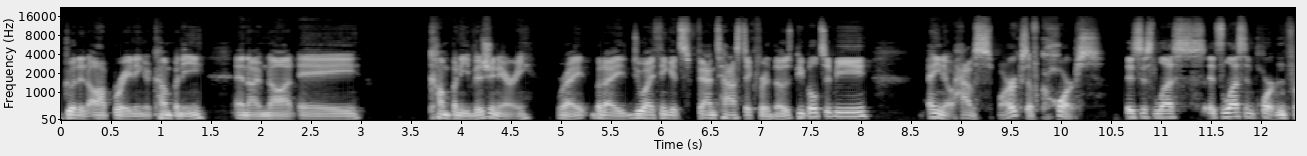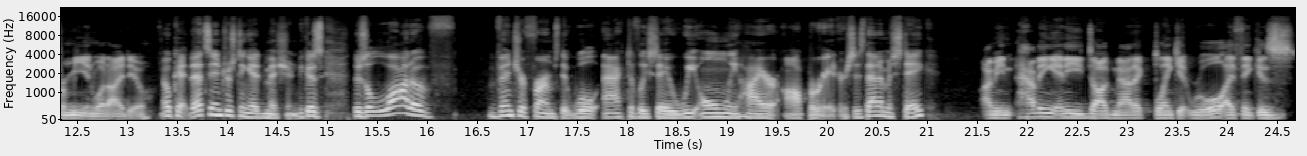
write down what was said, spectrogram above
good at operating a company and I'm not a company visionary, right? But I do I think it's fantastic for those people to be, you know, have sparks, of course. It's just less it's less important for me and what I do. Okay, that's an interesting admission because there's a lot of venture firms that will actively say we only hire operators. Is that a mistake? I mean, having any dogmatic blanket rule I think is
